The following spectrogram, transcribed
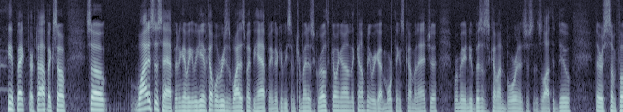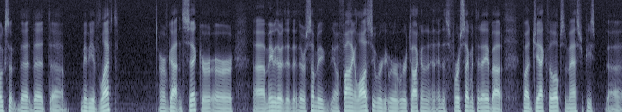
get back to our topic. So so why does this happen? Again, we, we gave a couple of reasons why this might be happening. There could be some tremendous growth going on in the company. We got more things coming at you, where maybe new businesses come on board. And it's just there's a lot to do. There's some folks that that, that uh, maybe have left, or have gotten sick, or, or uh, maybe there, there, there was somebody you know filing a lawsuit. We're, we're, we're talking in, in this first segment today about about Jack Phillips and Masterpiece uh,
